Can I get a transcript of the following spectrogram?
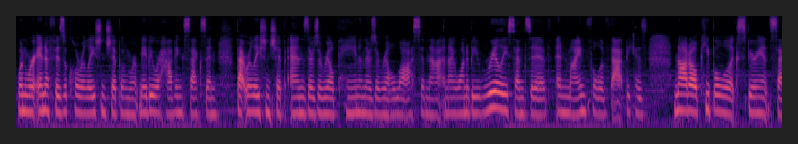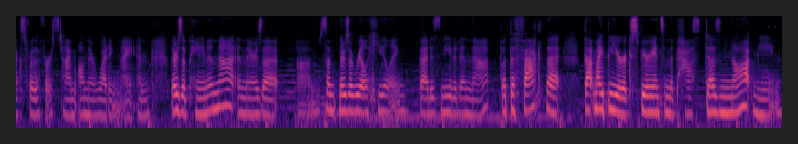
when we're in a physical relationship, when we're maybe we're having sex and that relationship ends. There's a real pain and there's a real loss in that. And I want to be really sensitive and mindful of that because not all people will experience sex for the first time on their wedding night. And there's a pain in that and there's a um, some, there's a real healing that is needed in that. But the fact that that might be your experience in the past does not mean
